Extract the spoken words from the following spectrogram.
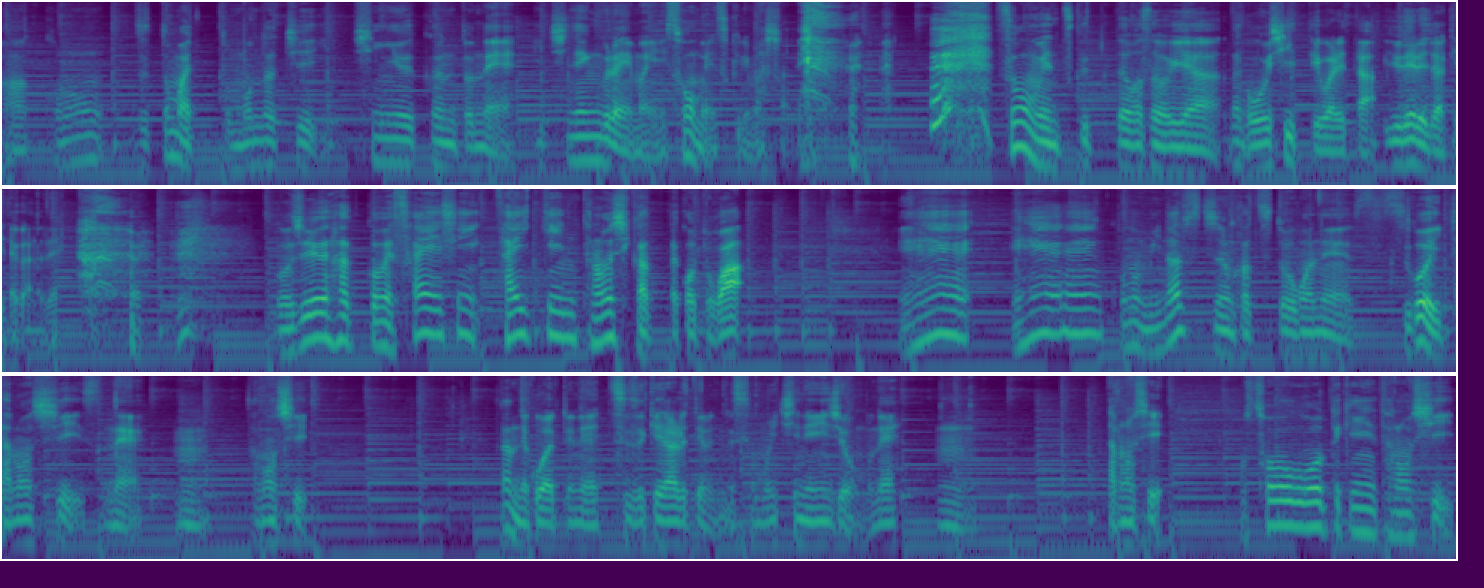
あこのずっと前友達親友くんとね1年ぐらい前にそうめん作りましたね。そうめん作ったわそういやなんか美味しいって言われた茹でるだけだからね。58個目最新最近楽しかったことは？えー、えー、この水槌の活動がねすごい楽しいですね。うん楽しい。なんでこうやってね続けられてるんですよもう1年以上もねうん楽しい総合的に楽し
